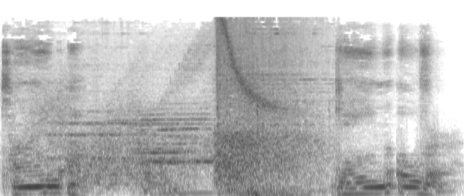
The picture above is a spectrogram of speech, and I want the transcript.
Time up. Game over.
